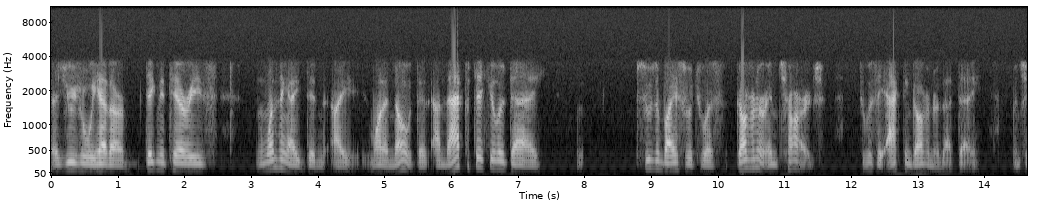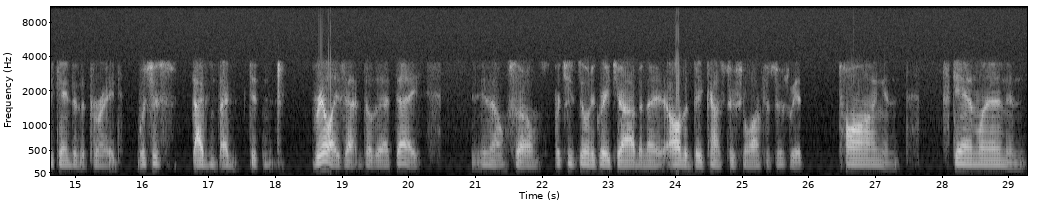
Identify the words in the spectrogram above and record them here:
as usual, we had our dignitaries. One thing I didn't, I want to note that on that particular day, Susan which was governor in charge. She was the acting governor that day when she came to the parade, which is I, I didn't realize that until that day, you know. So, but she's doing a great job, and I, all the big constitutional officers. We had Tong and Scanlon, and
